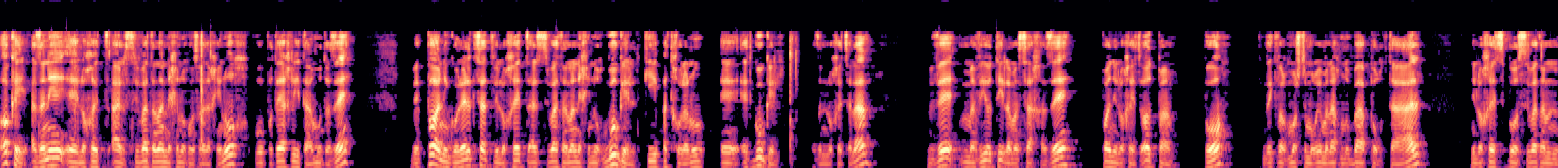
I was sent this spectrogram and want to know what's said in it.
אוקיי, אז אני אה, לוחץ על סביבת ענן לחינוך במשרד החינוך, והוא פותח לי את העמוד הזה, ופה אני גולל קצת ולוחץ על סביבת ענן לחינוך גוגל, כי פתחו לנו אה, את גוגל. אז אני לוחץ עליו, ומביא אותי למסך הזה, פה אני לוחץ עוד פעם פה, זה כבר כמו שאתם רואים אנחנו בפורטל, אני לוחץ פה סביבת ענן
